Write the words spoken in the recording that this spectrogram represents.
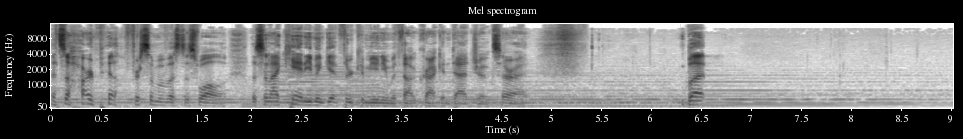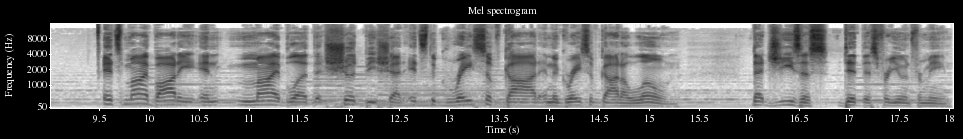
that's a hard pill for some of us to swallow. Listen, I can't even get through communion without cracking dad jokes, all right? But it's my body and my blood that should be shed. It's the grace of God and the grace of God alone that Jesus did this for you and for me.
